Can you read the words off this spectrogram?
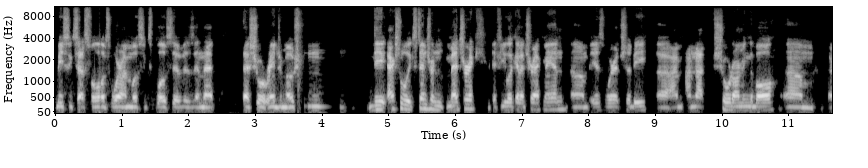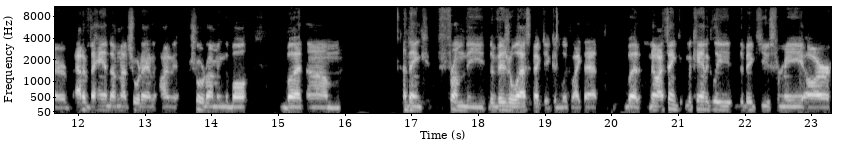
me successful. It's where I'm most explosive is in that that short range of motion. The actual extension metric, if you look at a TrackMan, um, is where it should be. Uh, I'm, I'm not short arming the ball, um, or out of the hand. I'm not short I'm short arming the ball, but um, I think from the the visual aspect, it could look like that. But no, I think mechanically the big cues for me are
